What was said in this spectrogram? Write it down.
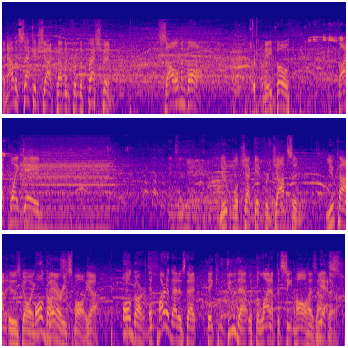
And now the second shot coming from the freshman. Solomon Ball. Made both. Five point game. Newton will check in for Johnson. UConn is going very small, yeah. All guards. And part of that is that they can do that with the lineup that Seton Hall has out yes. there.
